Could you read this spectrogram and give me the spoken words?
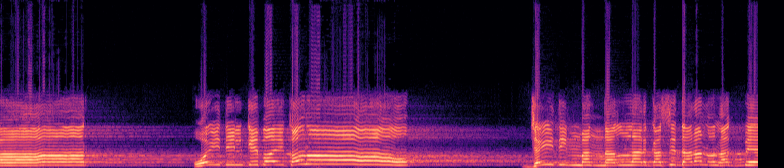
কর। ওই দিনকে ভয় করো। যেই দিন বান্দা আল্লাহর কাছে দাঁড়ানো লাগবে,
